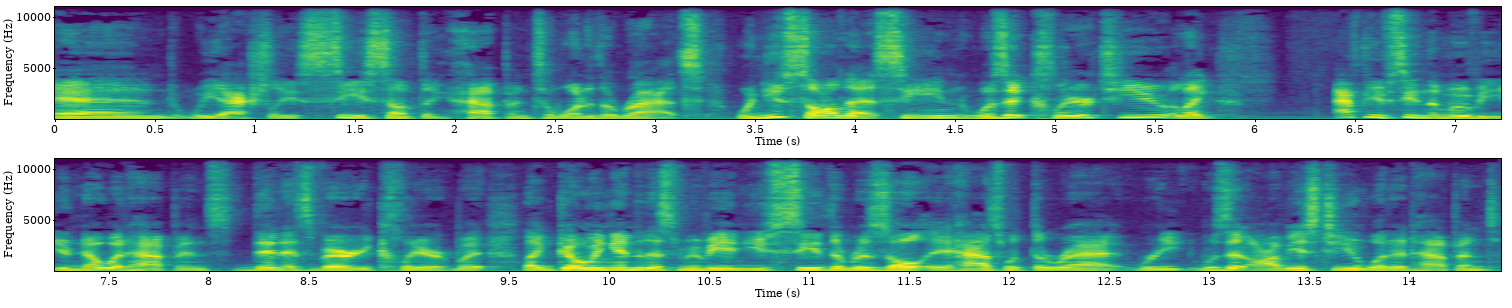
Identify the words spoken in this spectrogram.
And we actually see something happen to one of the rats. When you saw that scene, was it clear to you? Like, after you've seen the movie, you know what happens. Then it's very clear. But like going into this movie and you see the result it has with the rat, you- was it obvious to you what had happened?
